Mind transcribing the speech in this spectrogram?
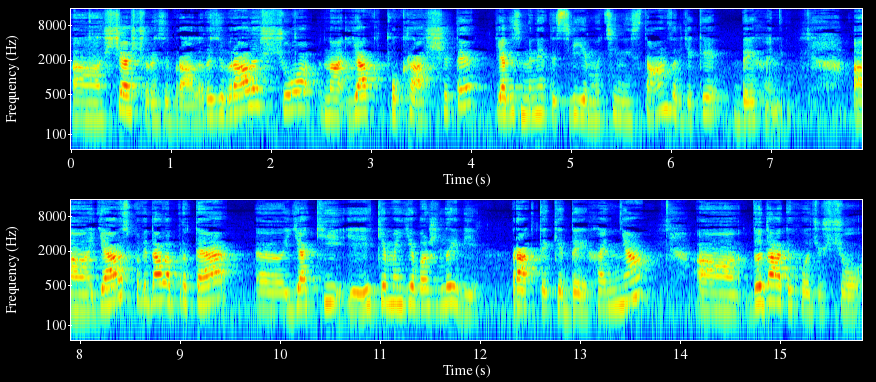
А, Ще що розібрали? Розібрали, що на як покращити, як змінити свій емоційний стан завдяки диханню. Я розповідала про те, е, які, якими є важливі практики дихання. Додати хочу, що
